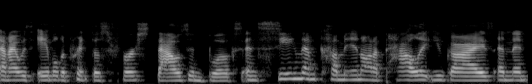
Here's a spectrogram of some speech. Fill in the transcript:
and I was able to print those first thousand books and seeing them come in on a pallet, you guys, and then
